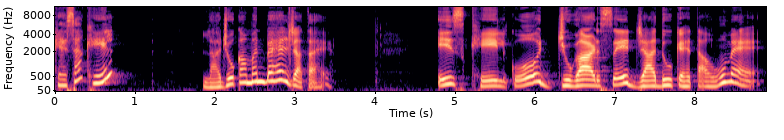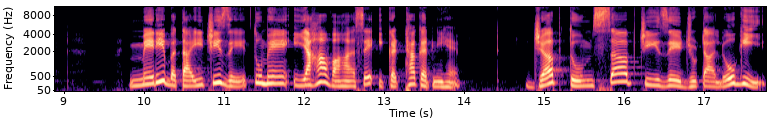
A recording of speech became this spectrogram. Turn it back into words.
कैसा खेल? लाजो का मन बहल जाता है। इस खेल को जुगाड़ से जादू कहता हूँ मैं। मेरी बताई चीज़ें तुम्हें यहाँ वहाँ से इकट्ठा करनी है। जब तुम सब चीज़ें जुटा लोगी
